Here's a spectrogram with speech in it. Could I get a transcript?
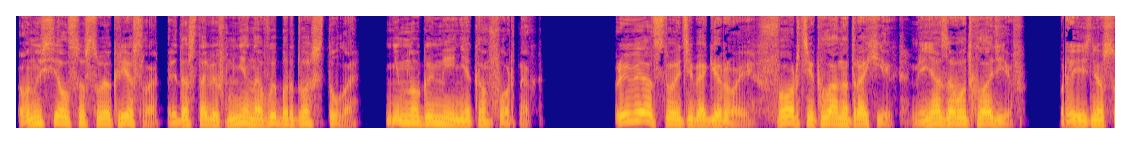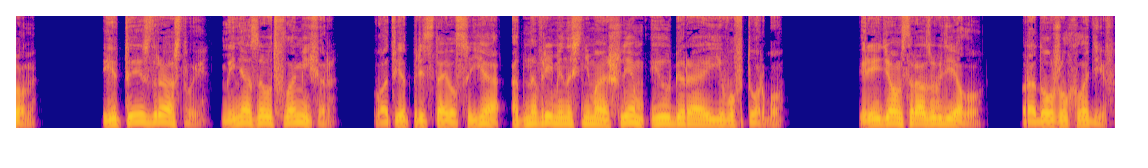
он уселся в свое кресло, предоставив мне на выбор два стула, немного менее комфортных. «Приветствую тебя, герой, в форте клана Трахик. Меня зовут Хладив», — произнес он. «И ты здравствуй. Меня зовут Фламифер». В ответ представился я, одновременно снимая шлем и убирая его в торбу. «Перейдем сразу к делу», — продолжил Хладив.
